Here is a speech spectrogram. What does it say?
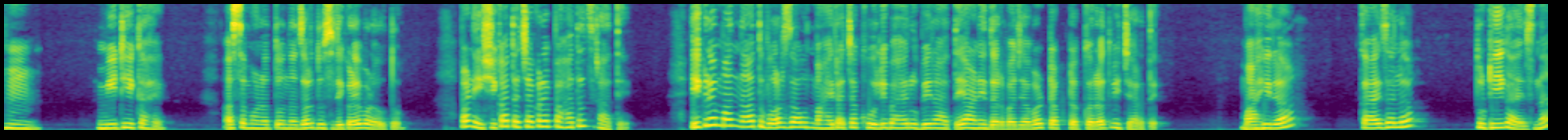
मी ठीक आहे. असं म्हणत तो नजर दुसरीकडे वळवतो. पण इशिका त्याच्याकडे पाहतच राहते. इकडे मन्नत वर जाऊन माहिराच्या खोलीबाहेर उभी राहते आणि दरवाजावर टकटक करत विचारते. माहिरा काय झालं? तू ठीक आहेस ना?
